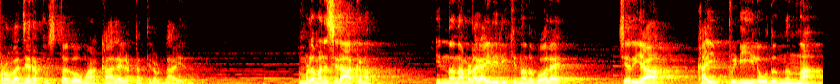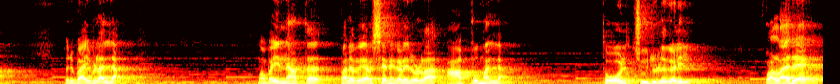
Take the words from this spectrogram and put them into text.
പ്രവചന പുസ്തകവും ആ കാലഘട്ടത്തിലുണ്ടായിരുന്നു. നമ്മൾ മനസ്സിലാക്കണം. ഇന്ന് നമ്മുടെ കയ്യിലിരിക്കുന്നത് പോലെ ചെറിയ കൈപ്പിടിയിൽ ഒതുങ്ങുന്ന ഒരു ബൈബിളല്ല. മൊബൈലിനകത്ത് പല വേർഷനുകളിലുള്ള ആപ്പുമല്ല. തോൾ ചുരുളുകളിൽ വളരെ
